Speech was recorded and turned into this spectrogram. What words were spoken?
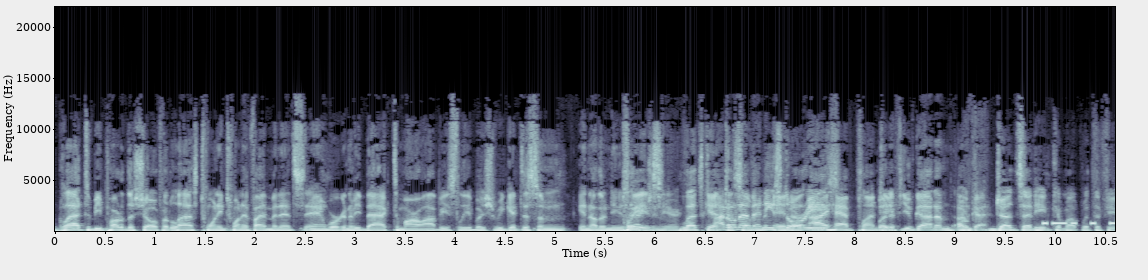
glad to be part of the show for the last 20, 25 minutes. And we're going to be back tomorrow, obviously. But should we get to some in other news Please, action here? let's get I to don't have any in- stories. I have plenty. But if you've got them, Um, okay. Judd said he'd come up with a few,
